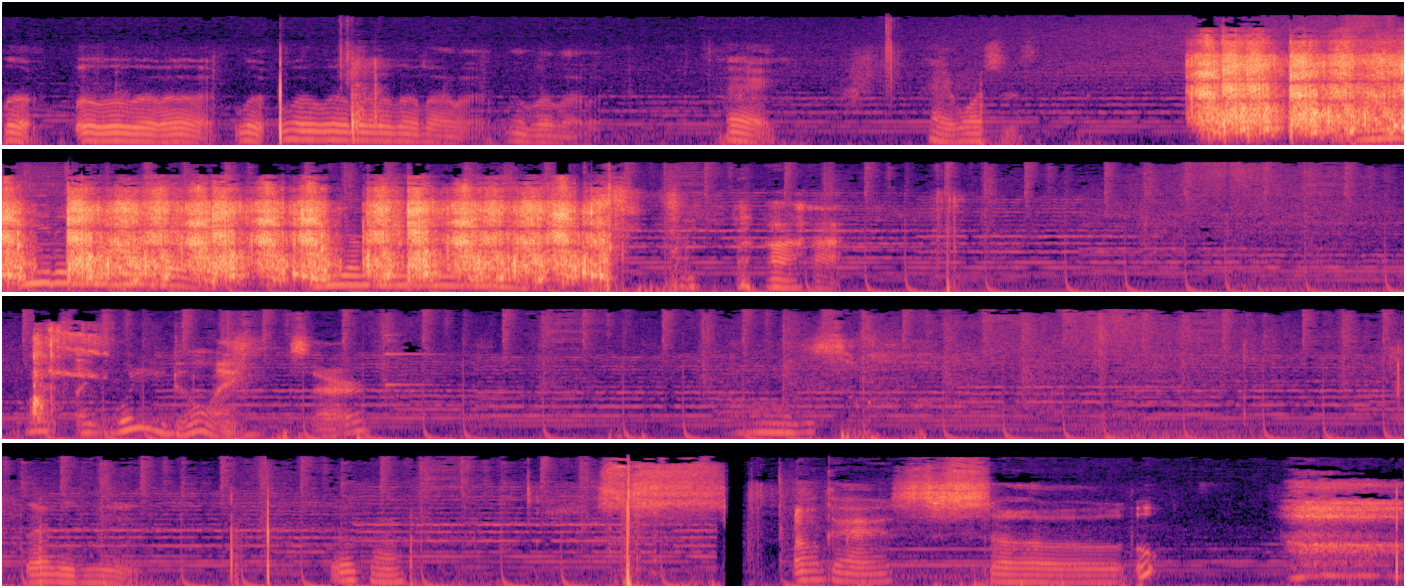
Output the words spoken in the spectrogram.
Look, look, look, look, look, look, look, look, look, look, look, look, look. Hey. Hey, watch this. I'm eating what, like, what are you doing, sir? Oh, this is so cool. That is neat. Okay. Okay, so. Oh.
